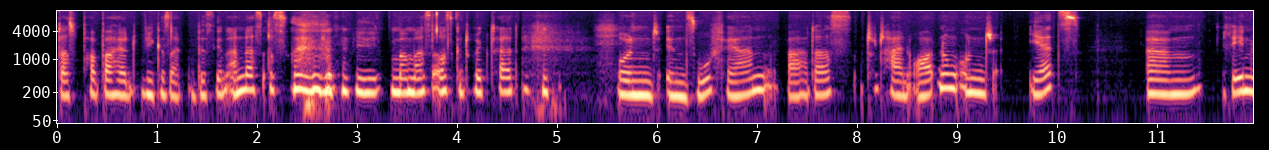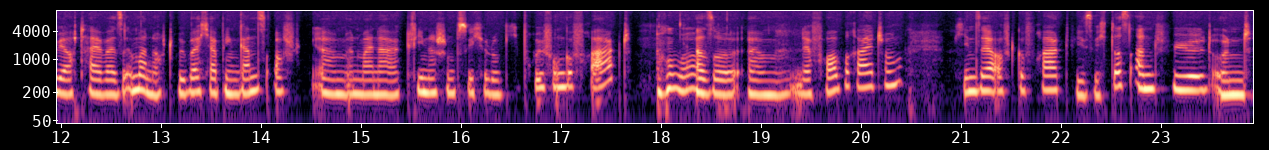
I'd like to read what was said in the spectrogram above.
dass Papa halt, wie gesagt, ein bisschen anders ist, wie Mama es ausgedrückt hat. Und insofern war das total in Ordnung. Und jetzt ähm, reden wir auch teilweise immer noch drüber. Ich habe ihn ganz oft ähm, in meiner klinischen Psychologieprüfung gefragt. Oh, wow. Also ähm, in der Vorbereitung habe ich ihn sehr oft gefragt, wie sich das anfühlt. Und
